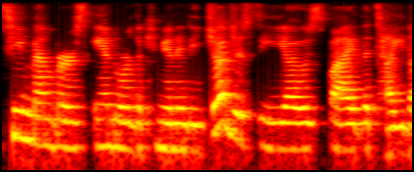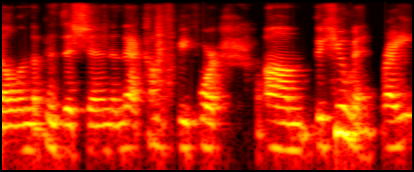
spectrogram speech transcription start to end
team members and or the community judges CEOs by the title and the position, and that comes before um, the human, right?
